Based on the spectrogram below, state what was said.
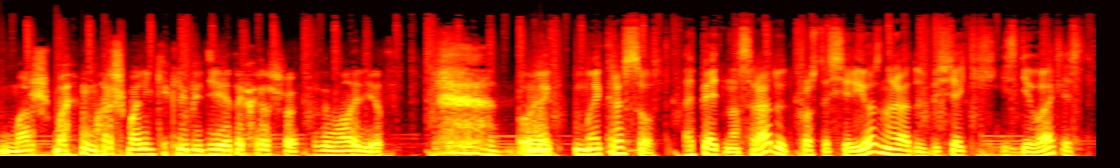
Марш, марш маленьких лебедей, это хорошо. Ты молодец. Ой. Microsoft опять нас радует, просто серьезно радует, без всяких издевательств.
